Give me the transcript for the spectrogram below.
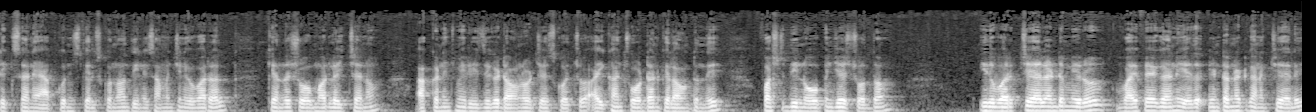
టిక్స్ అనే యాప్ గురించి తెలుసుకుందాం. దీనికి సంబంధించిన యూఆర్ఎల్ కింద షో మోర్లో ఇచ్చాను. అక్కడి నుంచి మీరు ఈజీగా డౌన్లోడ్ చేసుకోవచ్చు. ఐకాన్ చూడడానికి ఇలా ఉంటుంది? ఫస్ట్ దీన్ని ఓపెన్ చేసి చూద్దాం. ఇది వర్క్ చేయాలంటే మీరు వైఫై కానీ ఏదో ఇంటర్నెట్ కనెక్ట్ చేయాలి.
